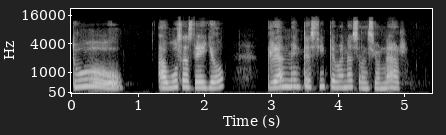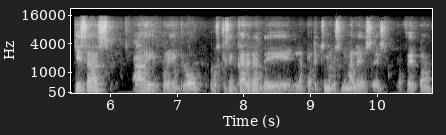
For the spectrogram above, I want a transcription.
tú abusas de ello, realmente sí te van a sancionar. Quizás hay, por ejemplo, los que se encargan de la protección de los animales, es Profepa,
